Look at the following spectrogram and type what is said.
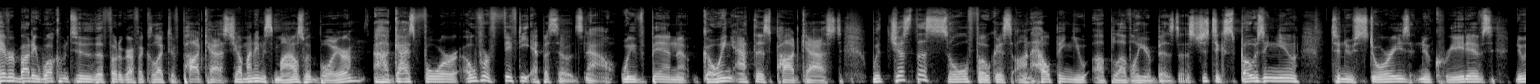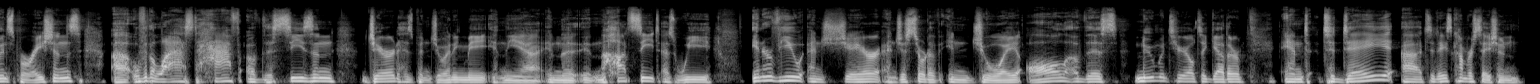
Hey, everybody, welcome to the Photographic Collective podcast. Y'all, my name is Miles Witt Boyer. Uh, guys, for over 50 episodes now, we've been going at this podcast with just the sole focus on helping you up level your business, just exposing you to new stories, new creatives, new inspirations. Uh, over the last half of the season, Jared has been joining me in the, uh, in the, in the hot seat as we interview and share and just sort of enjoy all of this new material together. And today, uh, today's conversation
